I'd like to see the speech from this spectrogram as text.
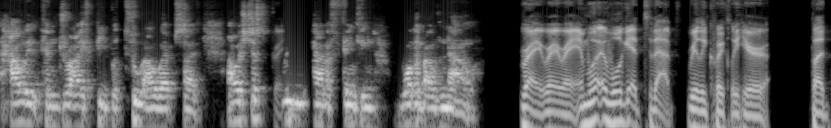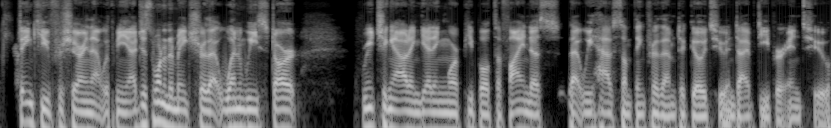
how it can drive people to our website. I was just really kind of thinking, what about now? Right, right, right. And we'll, and we'll get to that really quickly here. But thank you for sharing that with me. I just wanted to make sure that when we start reaching out and getting more people to find us, that we have something for them to go to and dive deeper into.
